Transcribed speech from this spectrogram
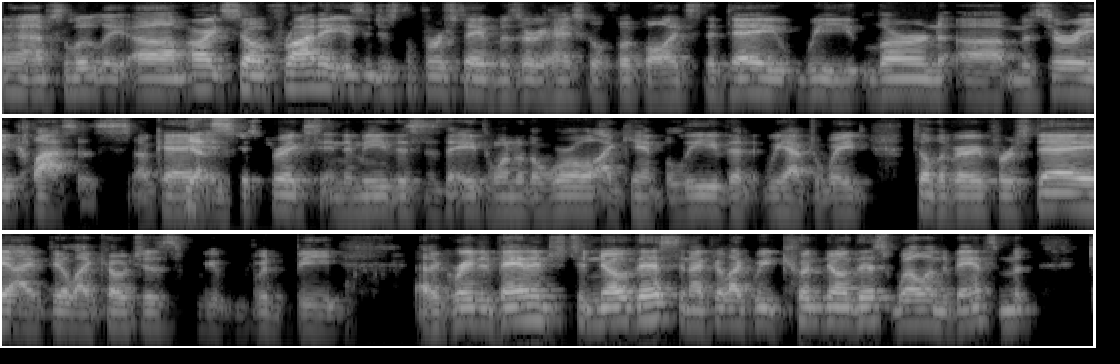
Uh, absolutely. Um, all right. So Friday isn't just the first day of Missouri high school football. It's the day we learn uh, Missouri classes, okay, yes. and districts. And to me, this is the eighth one of the world. I can't believe that we have to wait till the very first day. I feel like coaches would be at a great advantage to know this, and I feel like we could know this well in advance.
